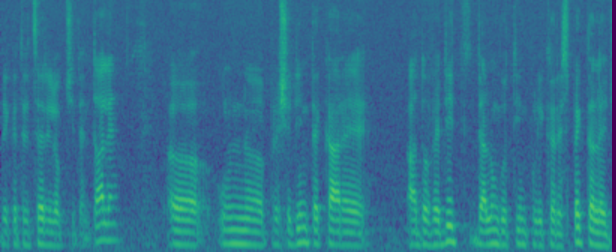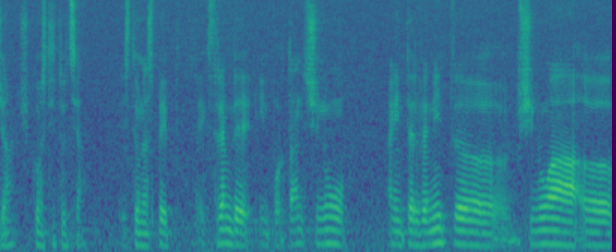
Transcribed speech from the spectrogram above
de către țările occidentale. Uh, un uh, președinte care a dovedit de-a lungul timpului că respectă legea și Constituția. Este un aspect extrem de important și nu a intervenit uh, și nu a uh,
